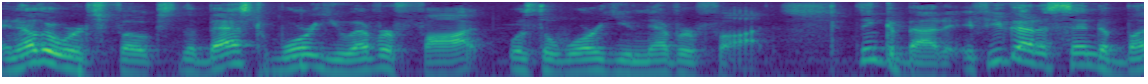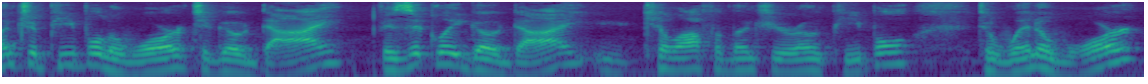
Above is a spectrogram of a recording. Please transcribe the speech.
In other words, folks, the best war you ever fought was the war you never fought. Think about it. If you got to send a bunch of people to war to go die, physically go die, you kill off a bunch of your own people to win a war,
